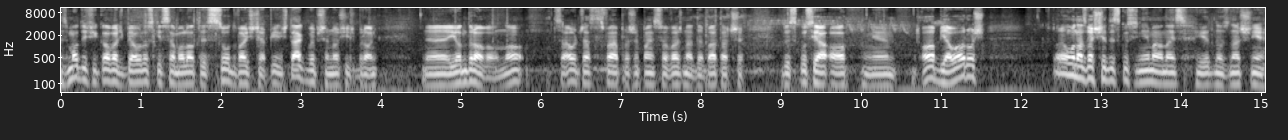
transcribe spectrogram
zmodyfikować białoruskie samoloty Su-25 tak, by przenosić broń e, jądrową. No, cały czas trwa, proszę Państwa, ważna debata, czy dyskusja o, e, o Białoruś, którą u nas właściwie dyskusji nie ma, ona jest jednoznacznie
